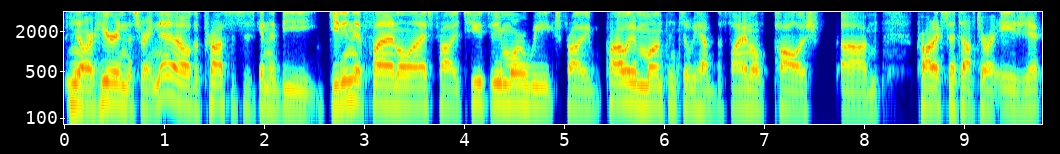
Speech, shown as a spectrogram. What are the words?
you know are hearing this right now the process is going to be getting it finalized probably two three more weeks probably probably a month until we have the final polish um, product sent off to our agent.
